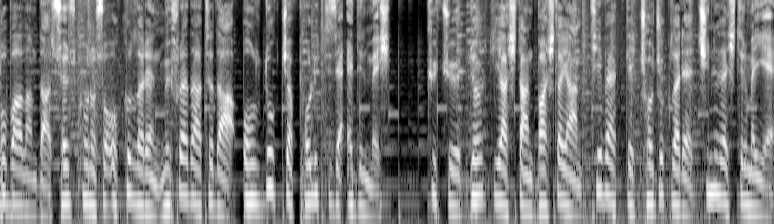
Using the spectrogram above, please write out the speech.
Bu bağlamda söz konusu okulların müfredatı da oldukça politize edilmiş. Küçüğü 4 yaştan başlayan Tibetli çocukları Çinileştirmeyi,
